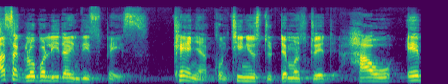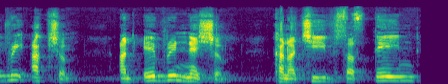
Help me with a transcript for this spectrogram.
As a global leader in this space, Kenya continues to demonstrate how every action and every nation can achieve sustained,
